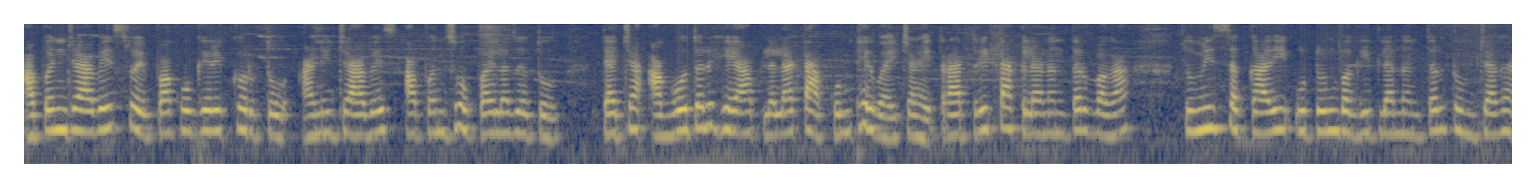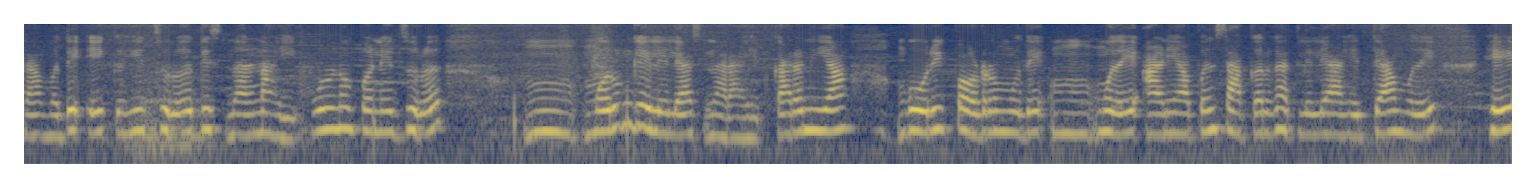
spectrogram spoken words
आपण ज्यावेळेस स्वयंपाक वगैरे करतो आणि ज्यावेळेस आपण झोपायला जातो त्याच्या अगोदर हे आपल्याला टाकून ठेवायचे आहेत. रात्री टाकल्यानंतर बघा तुम्ही सकाळी उठून बघितल्यानंतर तुमच्या घरामध्ये एकही झुरळ दिसणार नाही. पूर्णपणे झुरळ मरून गेलेले असणार आहेत. कारण या बोरिक पावडरमध्ये मुळे आणि आपण साखर घातलेले आहे त्यामुळे हे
